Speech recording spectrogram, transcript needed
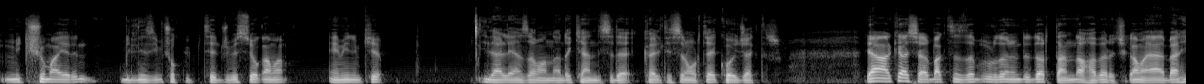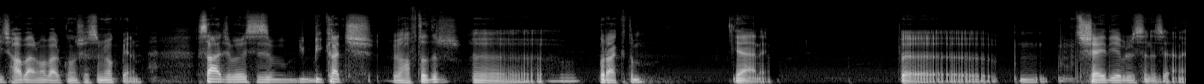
Mick Schumacher'in bildiğiniz gibi çok büyük bir tecrübesi yok ama eminim ki ilerleyen zamanlarda kendisi de kalitesini ortaya koyacaktır. Ya arkadaşlar baktığınızda burada önümde dört tane daha haber açık ama yani ben hiç haber haber konuşasım yok benim. Sadece böyle sizi bir- birkaç haftadır e, bıraktım. Yani e, şey diyebilirsiniz yani.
